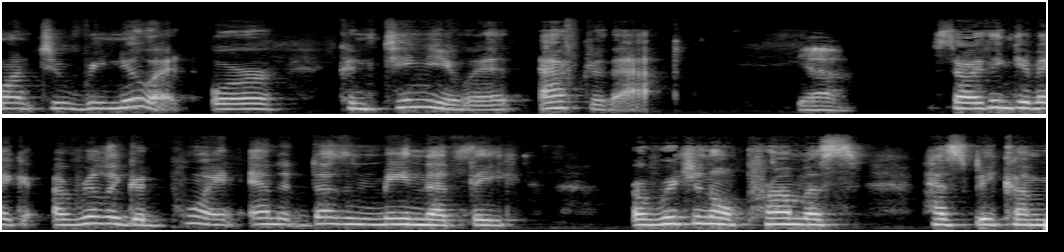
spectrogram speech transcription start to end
want to renew it or continue it after that Yeah. so i think you make a really good point and it doesn't mean that the original promise has become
